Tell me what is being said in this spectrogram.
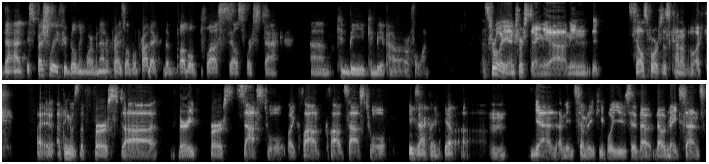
that, especially if you're building more of an enterprise level product, the Bubble plus Salesforce stack um, can be can be a powerful one. That's really interesting. Yeah, I mean, it, Salesforce is kind of like I, I, think it was the first, uh, very first SaaS tool, like cloud cloud SaaS tool. Exactly. Yep. Um, yeah, I mean, so many people use it. That that would make sense.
